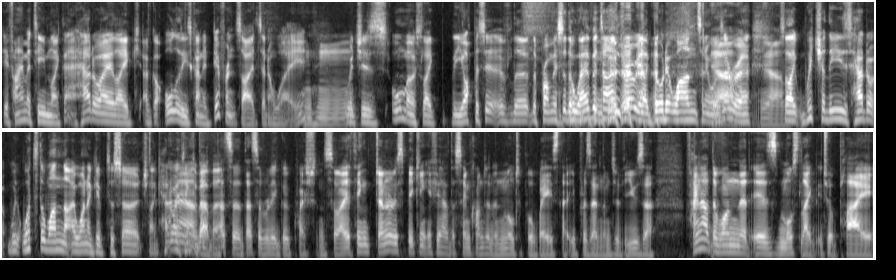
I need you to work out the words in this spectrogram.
if I'm a team like that, how do I like I've got all of these kind of different sides in a way, mm-hmm. which is almost like the opposite of the, the promise of the web at times, right? We like build it once and it was everywhere. yeah. So like which of these how do wh- what's the one that I want to give to search? Like how do I Yeah, think about that? That's a, that's a really good question. So I think generally speaking, if you have the same content in multiple ways that you present them to the user, find out the one that is most likely to apply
